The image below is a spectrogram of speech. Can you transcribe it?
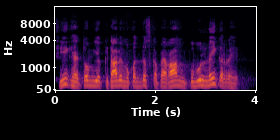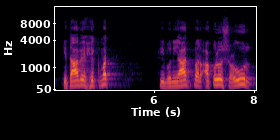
ٹھیک ہے، تم یہ کتاب مقدس کا پیغام قبول نہیں کر رہے۔ کتاب حکمت کی بنیاد پر عقل و شعور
